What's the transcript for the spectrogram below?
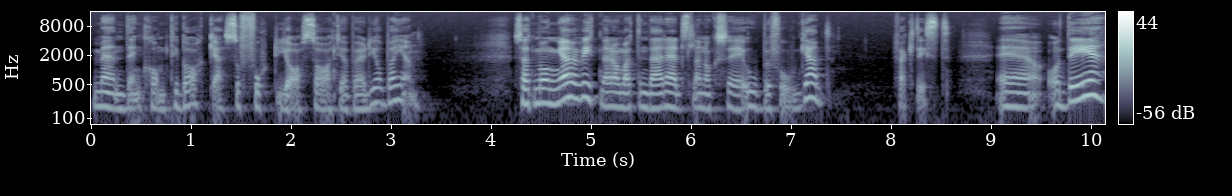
Men den kom tillbaka så fort jag sa att jag började jobba igen. Så att många vittnar om att den där rädslan också är obefogad. Faktiskt. Eh, och det,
